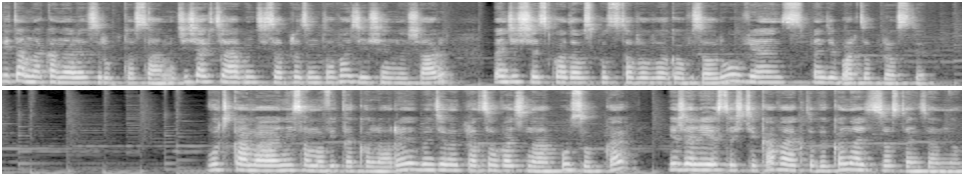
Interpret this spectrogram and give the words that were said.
Witam na kanale Zrób to sam. Dzisiaj chciałabym Ci zaprezentować jesienny szal. Będzie się składał z podstawowego wzoru, więc będzie bardzo prosty. Włóczka ma niesamowite kolory. Będziemy pracować na półsłupkach. Jeżeli jesteś ciekawa jak to wykonać, zostań ze mną.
